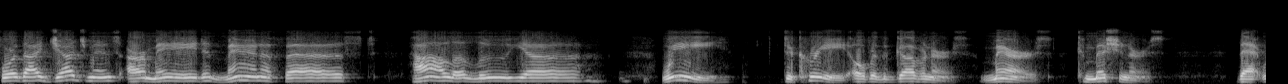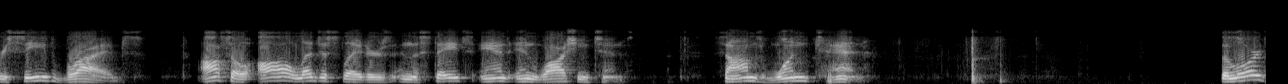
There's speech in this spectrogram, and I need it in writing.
For thy judgments are made manifest. Hallelujah. We decree over the governors, mayors, commissioners that receive bribes, also all legislators in the states and in Washington Psalms 110. The Lord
